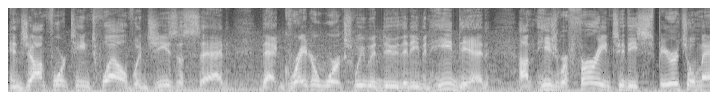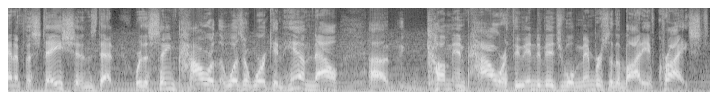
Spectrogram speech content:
In John 14, 12, when Jesus said that greater works we would do than even He did, um, He's referring to these spiritual manifestations that were the same power that was at work in Him now uh, come in power through individual members of the body of Christ.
